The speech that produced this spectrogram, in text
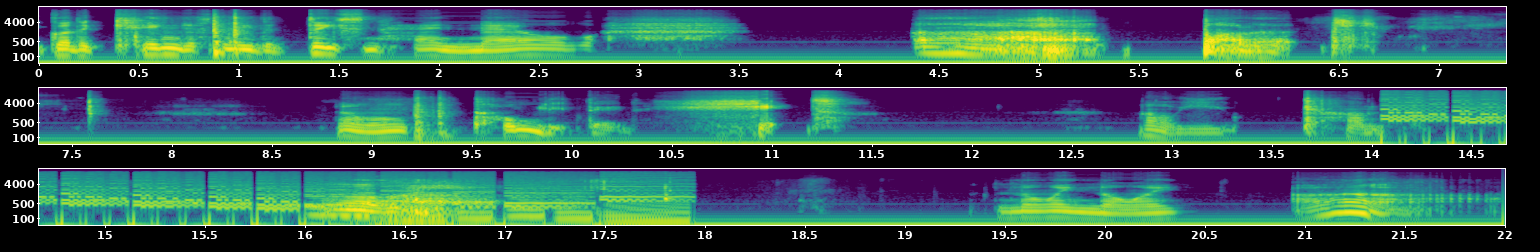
You got a king, just need a decent hand now. Ah, bollocks. No, I'll call it then. Shit. Oh, you cunt. Oh. Nine, nine. Ah.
